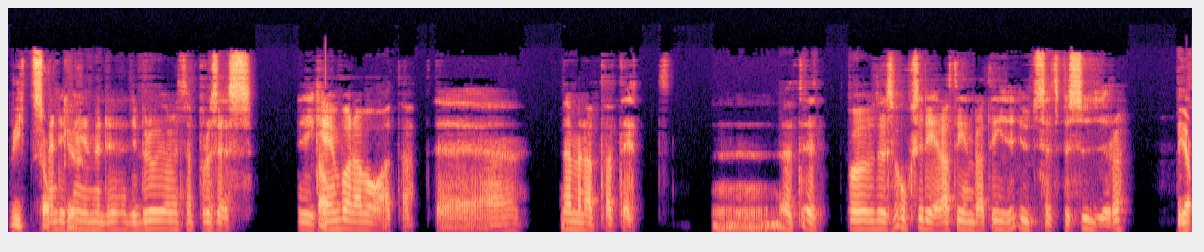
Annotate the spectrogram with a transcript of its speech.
vitt socker. Men det, men det, det beror ju på en process. Det kan ja. ju bara vara att, att, eh, nej, men att, att ett ett, ett, det oxideras, det innebär att det utsätts för syre. Ja.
